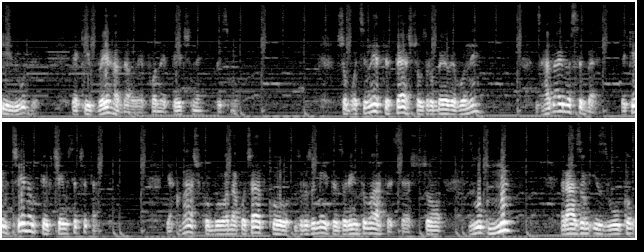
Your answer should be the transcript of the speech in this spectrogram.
ті люди, які вигадали фонетичне письмо. Щоб оцінити те, що зробили вони, згадай на себе, яким чином ти вчився читати. Як важко було на початку зрозуміти, зорієнтуватися, що звук М разом із звуком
